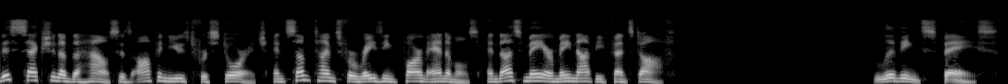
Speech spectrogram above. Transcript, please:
This section of the house is often used for storage, and sometimes for raising farm animals, and thus may or may not be fenced off. Living space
